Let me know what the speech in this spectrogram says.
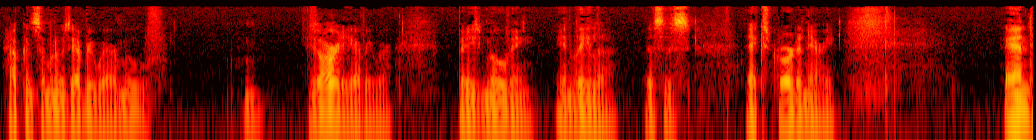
How can someone who's everywhere move? Hmm? He's already everywhere, but he's moving in Leela. This is extraordinary. And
